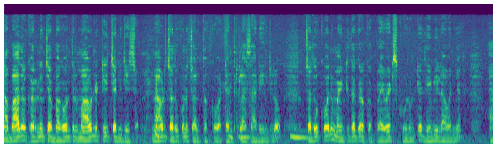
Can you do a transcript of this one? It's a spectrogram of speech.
నా బాధలు కరుణించి ఆ భగవంతుడు మా ఆవిడని టీచర్ని చేశాడు. మా ఆవిడ చదువుకున్న చాలా తక్కువ టెన్త్ క్లాస్ ఆ రేంజ్లో చదువుకొని మా ఇంటి దగ్గర ఒక ప్రైవేట్ స్కూల్ ఉంటే దేవి లావణ్య ఆ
